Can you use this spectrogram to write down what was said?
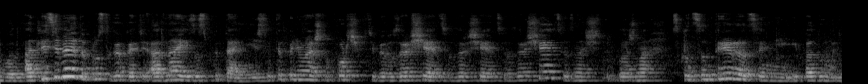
Вот. А для тебя это просто как одна из испытаний. Если ты понимаешь, что порча к тебе возвращается, возвращается, возвращается, значит ты должна сконцентрироваться на ней и подумать,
